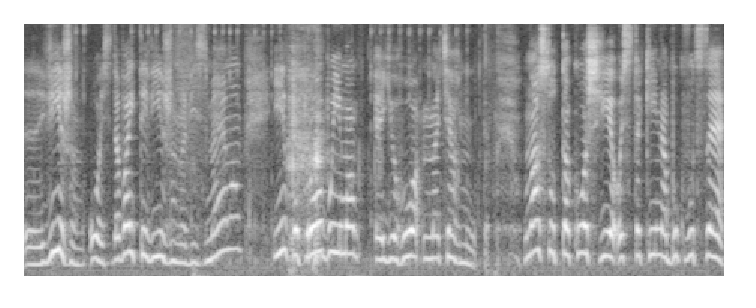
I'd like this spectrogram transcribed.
Віжен. Ось, давайте Віжена візьмемо і попробуємо його натягнути. У нас тут також є ось такий на букву С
